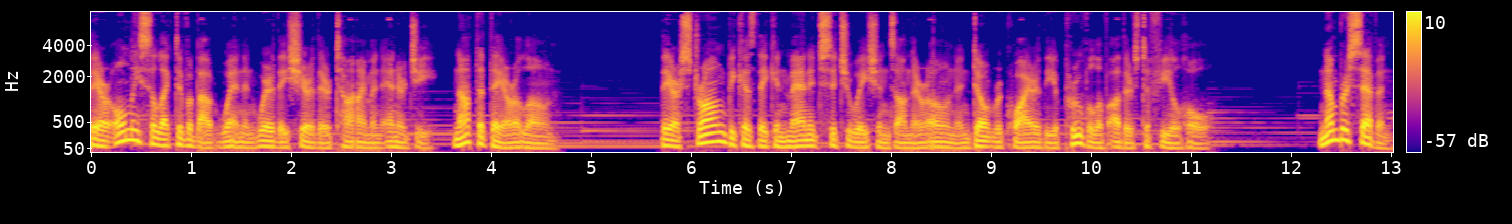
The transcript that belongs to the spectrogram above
They are only selective about when and where they share their time and energy, not that they are alone. They are strong because they can manage situations on their own and don't require the approval of others to feel whole. Number 7.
